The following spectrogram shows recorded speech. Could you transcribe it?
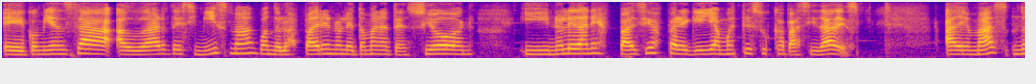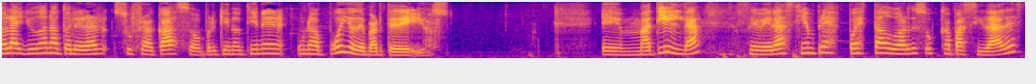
eh, comienza a dudar de sí misma cuando los padres no le toman atención y no le dan espacios para que ella muestre sus capacidades. Además, no la ayudan a tolerar su fracaso porque no tiene un apoyo de parte de ellos. Eh, Matilda se verá siempre expuesta a dudar de sus capacidades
